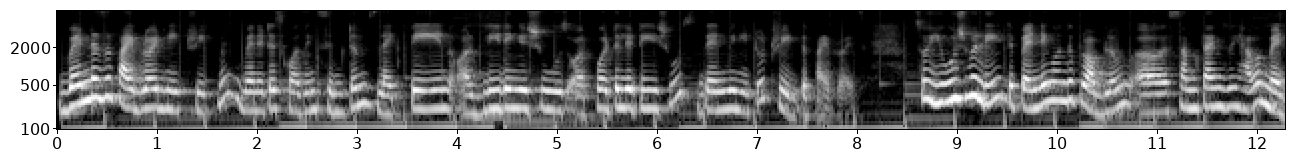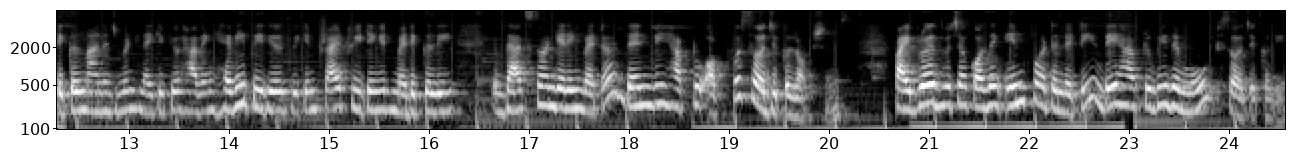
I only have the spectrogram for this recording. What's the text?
When does a fibroid need treatment? When it is causing symptoms like pain or bleeding issues or fertility issues, then we need to treat the fibroids. So usually, depending on the problem, uh, sometimes we have a medical management. Like if you're having heavy periods, we can try treating it medically. If that's not getting better, then we have to opt for surgical options. Fibroids which are causing infertility, they have to be removed surgically.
